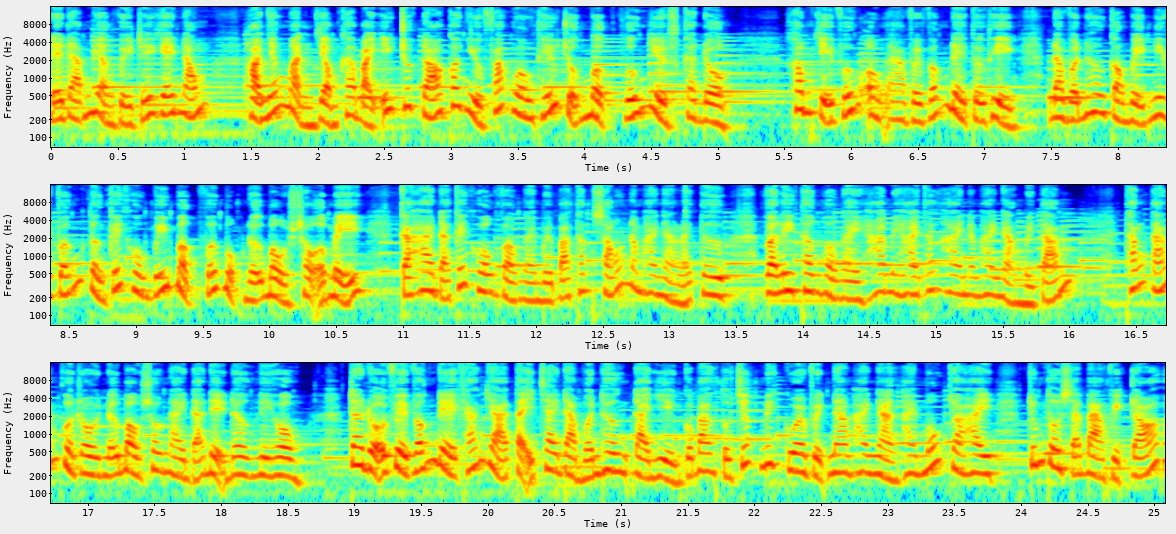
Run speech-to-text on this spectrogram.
để đảm nhận vị trí ghế nóng. Họ nhấn mạnh giọng ca bảy x trước đó có nhiều phát ngôn thiếu chuẩn mực, vướng nhiều scandal. Không chỉ vướng ồn ào về vấn đề từ thiện, Đàm Vĩnh Hưng còn bị nghi vấn từng kết hôn bí mật với một nữ bầu sâu ở Mỹ. Cả hai đã kết hôn vào ngày 13 tháng 6 năm 2004 và ly thân vào ngày 22 tháng 2 năm 2018. Tháng 8 vừa rồi, nữ bầu sâu này đã đệ đơn ly hôn. Trao đổi về vấn đề khán giả tẩy chay Đàm Vĩnh Hưng, đại diện của ban tổ chức Miss World Việt Nam 2021 cho hay, chúng tôi sẽ bàn việc đó.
